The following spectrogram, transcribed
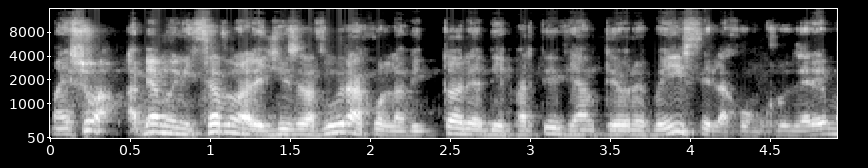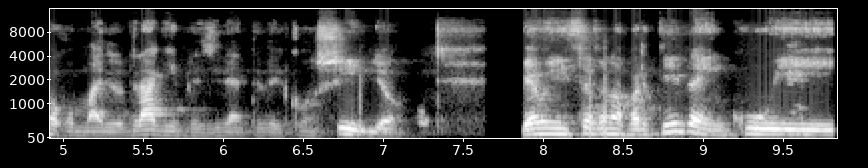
ma insomma, abbiamo iniziato una legislatura con la vittoria dei partiti anti-europeisti e la concluderemo con Mario Draghi, Presidente del Consiglio. Abbiamo iniziato una partita in cui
